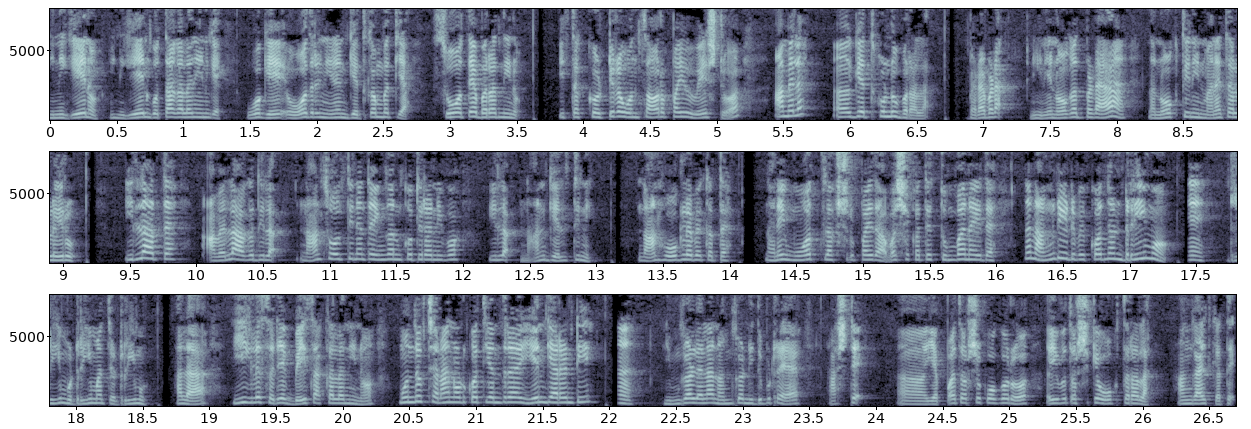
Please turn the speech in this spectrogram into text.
ನಿನಗೇನು? ನಿನಗೇನು ಗೊತ್ತಾಗಲ್ಲ ನಿನಗೆ? ಹೋಗಿ, ಹೋದ್ರೆ ನೀನು ಗೆದ್ಕೊಂಬತ್ತಿಯ ಸೋತೆ ಬರೋದು ನೀನು. ಇತ್ತ ಕೊಟ್ಟಿರೋ ಒಂದ್ ಸಾವಿರ ರೂಪಾಯಿ ವೇಸ್ಟು ಆಮೇಲೆ ಗೆದ್ಕೊಂಡು ಬರಲ್ಲ. ಬೇಡ ಬೇಡ. ನೀನೇನು ಹೋಗೋದು ಬೇಡ. ನಾನು ಹೋಗ್ತೀನಿ, ಮನೆ ತಲೆ ಇರು. ಇಲ್ಲ ಅತ್ತೆ, ಅವೆಲ್ಲ ಆಗೋದಿಲ್ಲ. ನಾನು ಸೋಲ್ತೀನಿ ಅಂತ ಹೆಂಗ್ ಅನ್ಕೋತೀರಾ ನೀವು? ಇಲ್ಲ, ನಾನು ಗೆಲ್ತೀನಿ. ನಾನು ಹೋಗ್ಲೇಬೇಕತ್ತೆ. ನನಗೆ ಮೂವತ್ತು ಲಕ್ಷ ರೂಪಾಯಿದ ಅವಶ್ಯಕತೆ ತುಂಬಾನೇ ಇದೆ. ನಾನು ಅಂಗಡಿ ಇಡಬೇಕು, ಅದು ನನ್ನ ಡ್ರೀಮು. ಏ, ಡ್ರೀಮು, ಡ್ರೀಮ್ ಅಂತ ಡ್ರೀಮು. ಅಲ್ಲ, ಈಗಲೇ ಸರಿಯಾಗಿ ಬೇಸಾಕಲ್ಲ ನೀನು? ಮುಂದಕ್ಕೆ ಚೆನ್ನಾಗಿ ನೋಡ್ಕೋತಿ ಅಂದ್ರೆ ಏನು ಗ್ಯಾರಂಟಿ? ಹಾಂ, ನಿಮ್ಗಳೆಲ್ಲ ನಂಬ್ಕೊಂಡಿದ್ಬಿಟ್ರೆ ಅಷ್ಟೇ. ಎಪ್ಪತ್ತು ವರ್ಷಕ್ಕೆ ಹೋಗೋರು ಐವತ್ತು ವರ್ಷಕ್ಕೆ ಹೋಗ್ತಾರಲ್ಲ, ಹಂಗಾಯ್ತು ಕತೆ.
